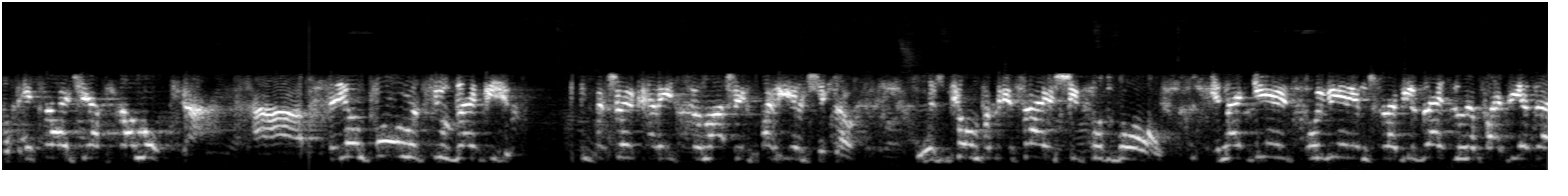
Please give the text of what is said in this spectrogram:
Потрясающая обстановка. А, стадион полностью забит. Большое количество наших болельщиков. Мы ждем потрясающий футбол. И надеюсь, уверен, что обязательно победа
